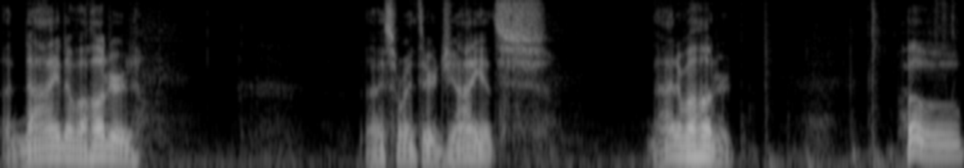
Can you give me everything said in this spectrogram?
A nine of a hundred. Nice one right there, Giants. Nine of a hundred. Hope.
